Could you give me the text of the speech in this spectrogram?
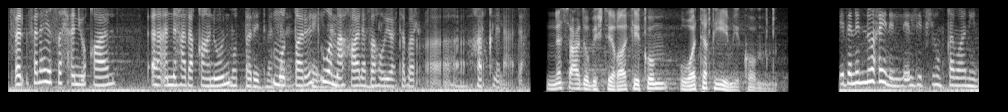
فلا يصح أن يقال آه، أن هذا قانون مضطرد مثلا. مضطرد أي وما نعم، خالفه. يعتبر آه، خرق للعادة. نسعد باشتراككم وتقييمكم. إذا النوعين اللي فيهم قوانين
